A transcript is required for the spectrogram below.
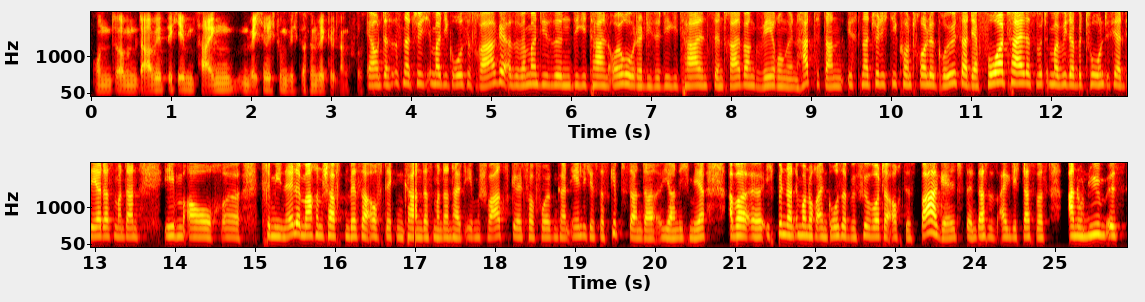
Und ähm, da wird sich eben zeigen, in welche Richtung sich das entwickelt langfristig. Ja, und das ist natürlich immer die große Frage. Also wenn man diesen digitalen Euro oder diese digitalen Zentralbankwährungen hat, dann ist natürlich die Kontrolle größer. Der Vorteil, das wird immer wieder betont, ist ja der, dass man dann eben auch äh, kriminelle Machenschaften besser aufdecken kann, dass man dann halt eben Schwarzgeld verfolgen kann, ähnliches. Das gibt es dann da ja nicht mehr. Aber äh, ich bin dann immer noch ein großer Befürworter auch des Bargelds, denn das ist eigentlich das, was anonym ist,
